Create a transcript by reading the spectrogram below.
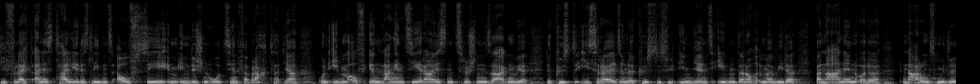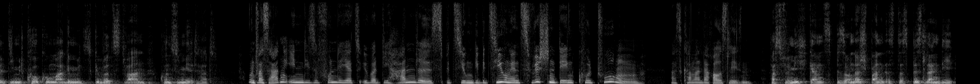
die vielleicht eines Teil ihres Lebens auf See im Indischen Ozean verbracht hat, ja? Und eben auf ihren langen Seereisen zwischen, sagen wir, der Küste Israels und der Küste Südindiens eben dann auch immer wieder Bananen oder Nahrungsmittel, die mit Kurkuma gewürzt waren, konsumiert hat. Und was sagen Ihnen diese Funde jetzt über die Handelsbeziehungen, die Beziehungen zwischen den Kulturen? Was kann man daraus lesen? Was für mich ganz besonders spannend ist, dass bislang die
